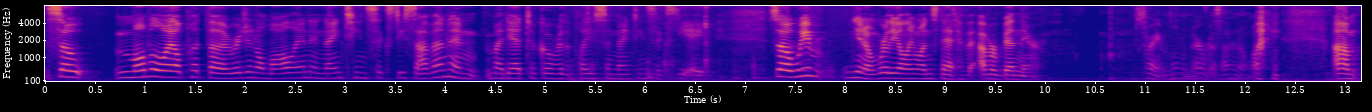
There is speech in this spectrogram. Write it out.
so Mobil Oil put the original wall in in 1967, and my dad took over the place in 1968. So we, you know, we're the only ones that have ever been there. Sorry, I'm a little nervous, I don't know why. Um,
